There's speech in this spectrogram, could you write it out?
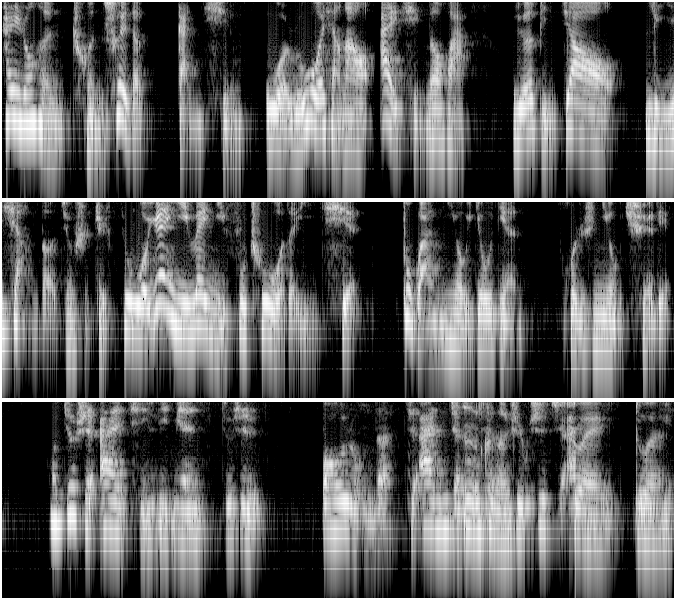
它是一种很纯粹的感情。我如果想到爱情的话，我觉得比较理想的就是这种，就我愿意为你付出我的一切，不管你有优点或者是你有缺点。我就是爱情里面就是包容的，只爱你整个人，嗯可能是不是只爱对你对对点。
